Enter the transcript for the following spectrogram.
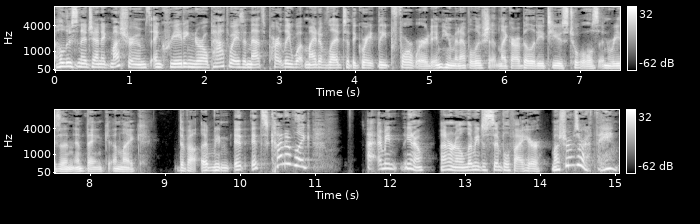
hallucinogenic mushrooms and creating neural pathways. And that's partly what might have led to the great leap forward in human evolution, like our ability to use tools and reason and think and like develop. I mean, it, it's kind of like, I mean, you know, I don't know. Let me just simplify here. Mushrooms are a thing.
